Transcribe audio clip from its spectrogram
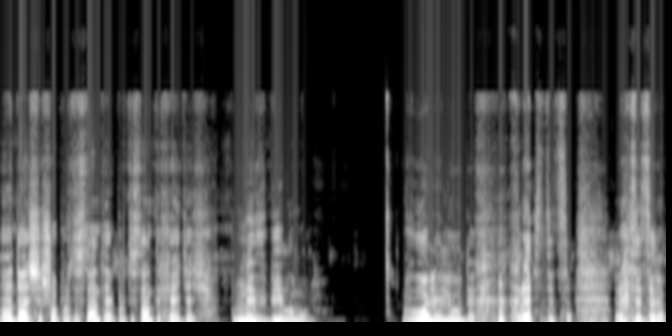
Далі, що протестанти, як протестанти хейтять? Не в білому. Голі люди хрестяться. хрестяться.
